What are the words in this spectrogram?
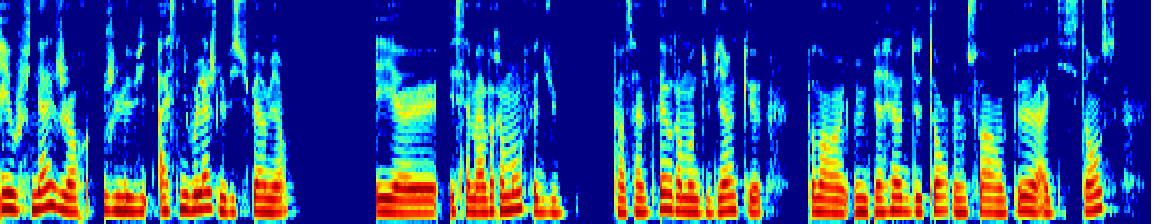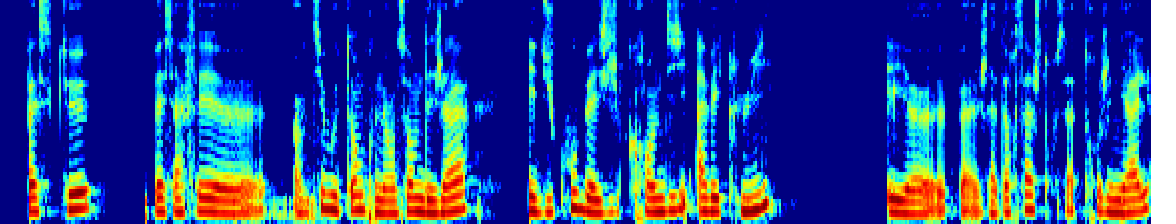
Et au final, genre, je le vis, à ce niveau-là, je le vis super bien. Et, euh, et ça m'a vraiment fait du. Enfin, ça me fait vraiment du bien que pendant une période de temps, on soit un peu à distance parce que bah, ça fait euh, un petit bout de temps qu'on est ensemble déjà. Et du coup, bah, j'ai grandi avec lui. Et euh, bah, j'adore ça, je trouve ça trop génial.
